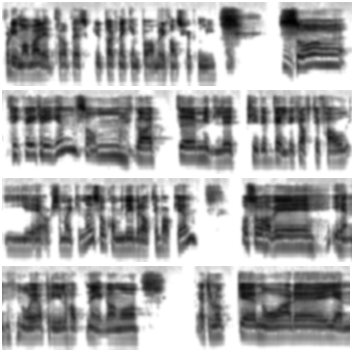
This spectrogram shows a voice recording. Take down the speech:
fordi man var redd for at det skulle ta knekken på amerikansk økonomi. Så fikk vi krigen, som ga et midlertidig veldig kraftig fall i aksjemarkedene. Så kom de bra tilbake igjen. Og så har vi igjen nå i april hatt nedgang. og Jeg tror nok nå er det igjen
